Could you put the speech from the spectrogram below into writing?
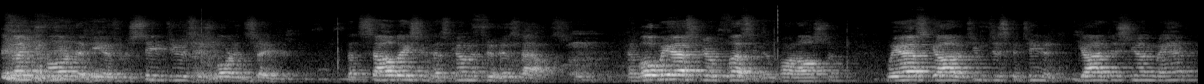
Thank you, Lord, that he has received you as his Lord and Savior. That salvation has come into his house. And Lord, we ask your blessings upon Austin. We ask, God, that you just continue to guide this young man,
